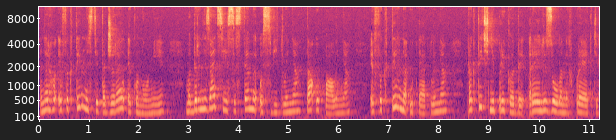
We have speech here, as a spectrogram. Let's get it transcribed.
енергоефективності та джерел економії, модернізації системи освітлення та опалення, ефективне утеплення, практичні приклади реалізованих проєктів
